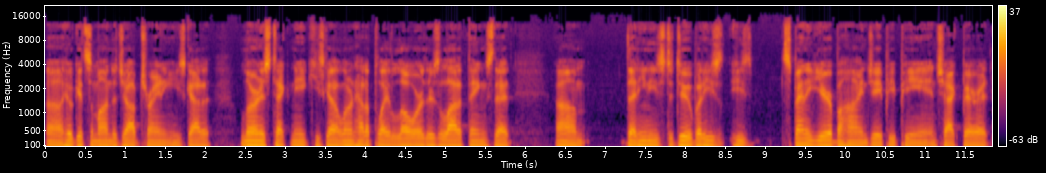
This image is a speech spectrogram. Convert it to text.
uh, he'll get some on the job training. He's got to learn his technique. He's got to learn how to play lower. There's a lot of things that um, that he needs to do. But he's he's spent a year behind JPP and Shaq Barrett,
